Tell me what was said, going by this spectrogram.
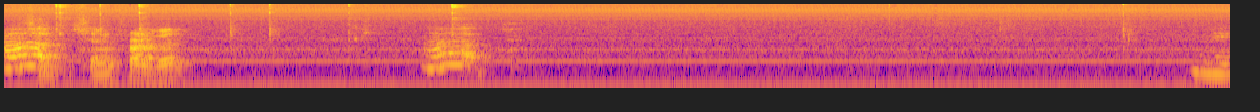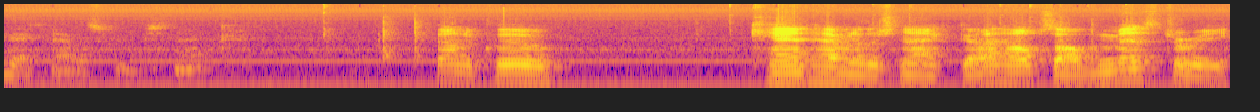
Up, in front of it. up. Maybe I can have a scoop snack. Found a clue. Can't have another snack. Gotta help solve the mystery.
